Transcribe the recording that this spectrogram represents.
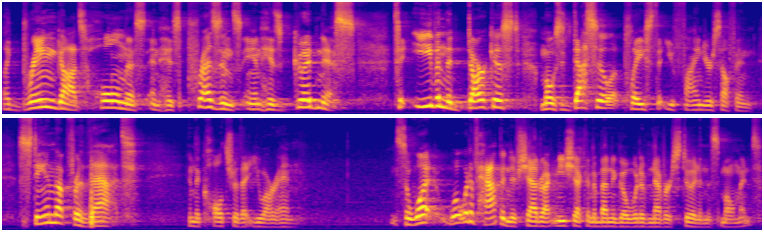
Like, bring God's wholeness and his presence and his goodness to even the darkest, most desolate place that you find yourself in. Stand up for that in the culture that you are in. So, what, what would have happened if Shadrach, Meshach, and Abednego would have never stood in this moment?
